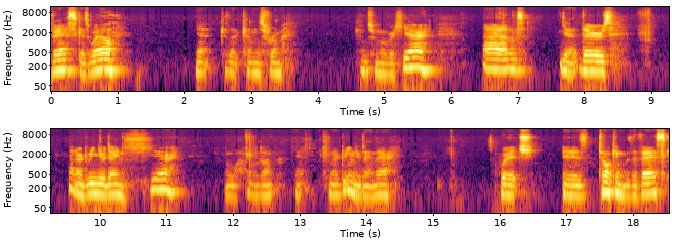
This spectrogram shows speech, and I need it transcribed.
VESC as well. Yeah, because that comes from comes from over here. And yeah, there's an Arduino down here. Oh, hold on. Yeah, an Arduino down there, which is talking with the VESC.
